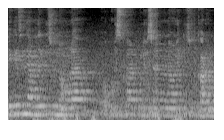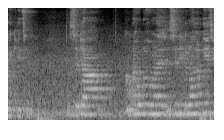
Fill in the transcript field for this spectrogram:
দেখেছেন যে আমাদের কিছু নোংরা অপরিষ্কার পলিউশনের মানে অনেক কিছু কারণ দেখিয়েছেন সেটা আমরা ওগুলো মানে সেদিকে নজর দিয়েছি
